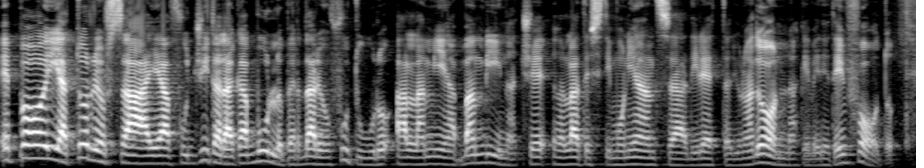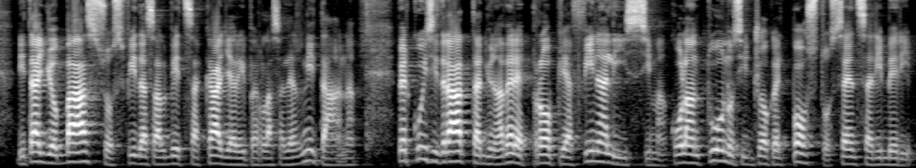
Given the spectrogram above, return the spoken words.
E poi a Torre Orsaia, fuggita da Kabul per dare un futuro alla mia bambina, c'è la testimonianza diretta di una donna che vedete in foto, di taglio basso, sfida salvezza a Cagliari per la Salernitana, per cui si tratta di una vera e propria finalissima, Colantuono si gioca il posto senza Riberì,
